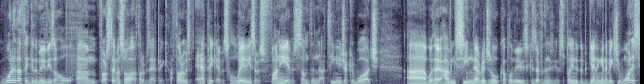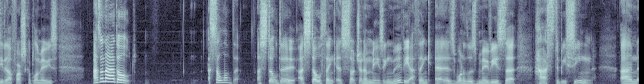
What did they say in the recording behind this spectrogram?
what did I think of the movie as a whole? Um, first time I saw it, I thought it was epic. I thought it was epic. It was hilarious. It was funny. It was something that a teenager could watch uh, without having seen the original couple of movies because everything's explained at the beginning and it makes you want to see the first couple of movies. As an adult, I still loved it. I still do. I still think it's such an amazing movie. I think it is one of those movies that has to be seen. And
